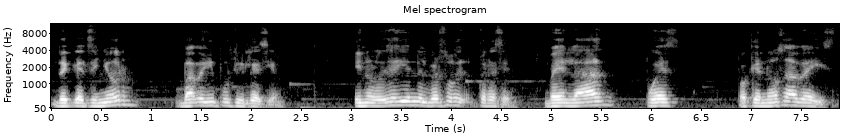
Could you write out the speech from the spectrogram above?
de que el Señor va a venir por su iglesia. Y nos lo dice ahí en el verso 13. Velad, pues, porque no sabéis,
